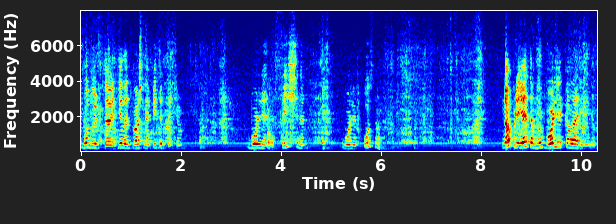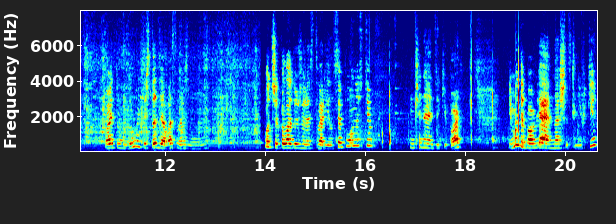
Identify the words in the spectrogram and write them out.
будут э, делать ваш напиток таким более насыщенным, более вкусным. Но при этом и более калорийным. Поэтому думайте, что для вас важнее. Вот шоколад уже растворился полностью, начинает закипать. И мы добавляем наши сливки,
